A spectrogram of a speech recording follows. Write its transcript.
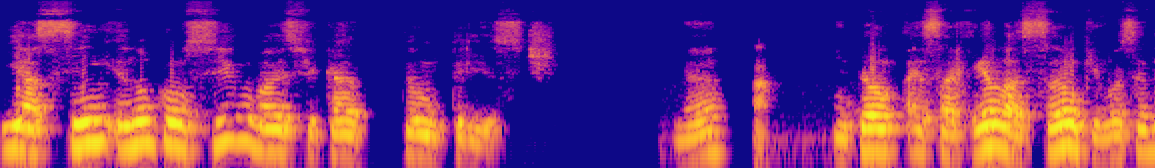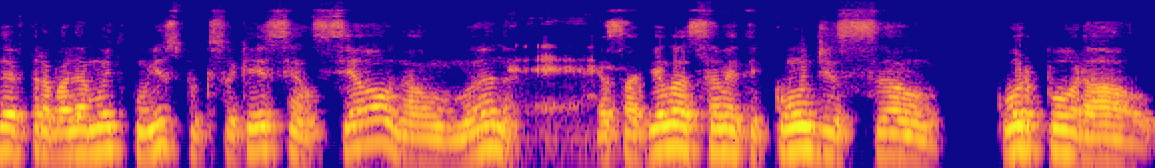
e assim eu não consigo mais ficar tão triste. Né? Ah. Então, essa relação, que você deve trabalhar muito com isso, porque isso aqui é essencial na alma humana, é. essa relação entre condição corporal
